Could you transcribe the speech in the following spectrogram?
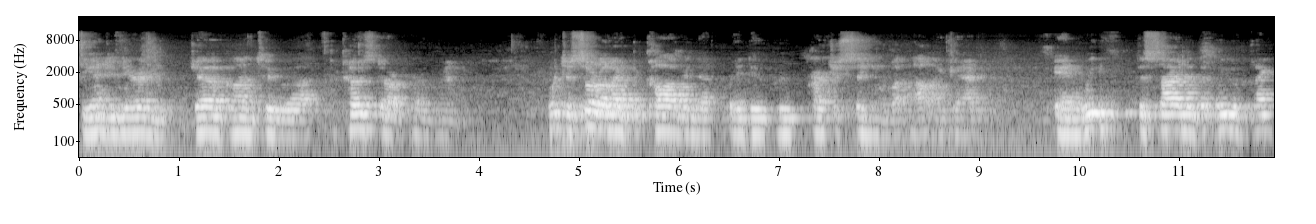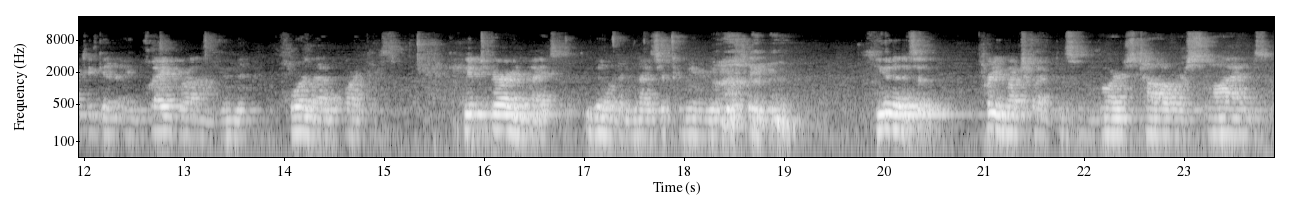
the engineer and Joe have gone to uh, the COSTARS program, which is sort of like the cog in that they do group purchasing and whatnot like that. And we've decided that we would like to get a playground unit for that park. It's very nice, we build a nicer community, we see units pretty much like this large tower slides.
